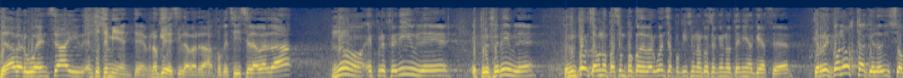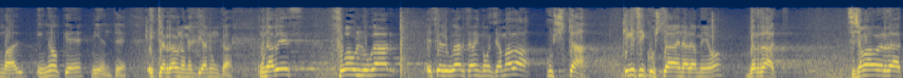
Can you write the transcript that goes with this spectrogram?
le da vergüenza y entonces miente. No quiere decir la verdad, porque si dice la verdad, no, es preferible, es preferible, no importa, uno pase un poco de vergüenza porque hizo una cosa que no tenía que hacer, que reconozca que lo hizo mal y no que miente. Este rab no mentía nunca. Una vez fue a un lugar, ese lugar, ¿saben cómo se llamaba? Kushta. ¿Qué quiere decir Kushta en arameo? Verdad. Se llamaba verdad.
